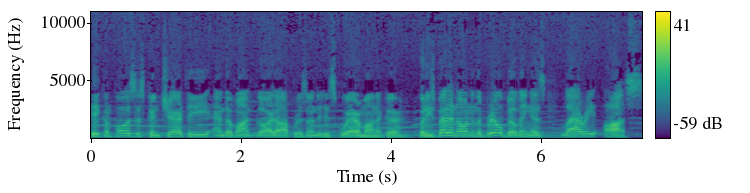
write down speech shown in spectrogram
He composes concerti and avant garde operas under his square moniker, but he's better known in the Brill building as Larry Oss.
